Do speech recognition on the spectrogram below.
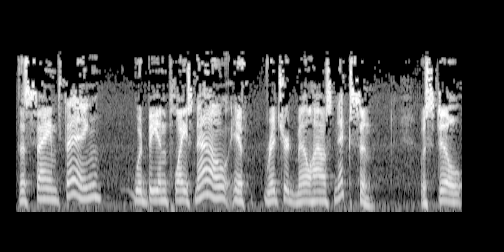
the same thing would be in place now if Richard Milhous Nixon was still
